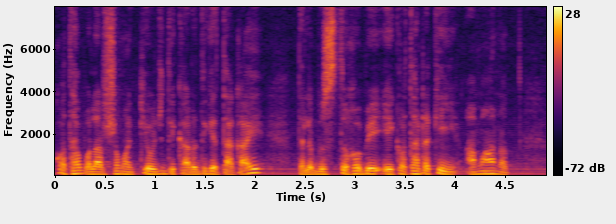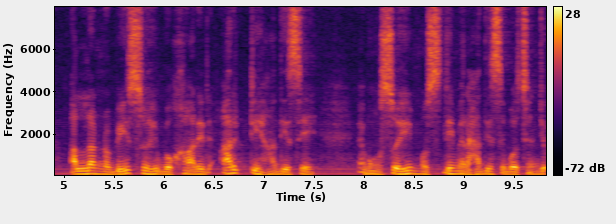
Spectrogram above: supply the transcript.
কথা বলার সময় কেউ যদি কারও দিকে তাকায়, তাহলে বুঝতে হবে এই কথাটা কি? আমানত। আল্লাহ নবী সহি বুখারির আরেকটি হাদিসে এবং সহি মুসলিমের হাদিসে বলছেন যে,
